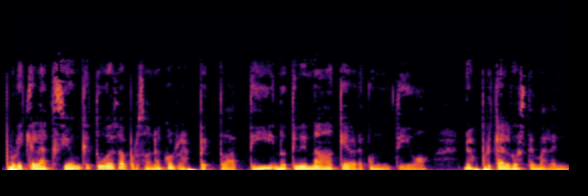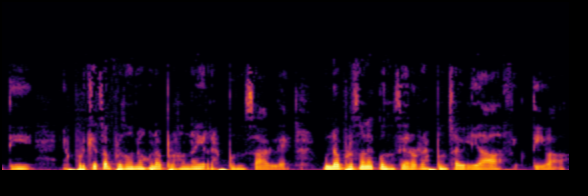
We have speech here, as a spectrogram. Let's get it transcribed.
Porque la acción que tuvo esa persona con respecto a ti no tiene nada que ver contigo. No es porque algo esté mal en ti, es porque esa persona es una persona irresponsable, una persona con cero responsabilidad afectiva,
